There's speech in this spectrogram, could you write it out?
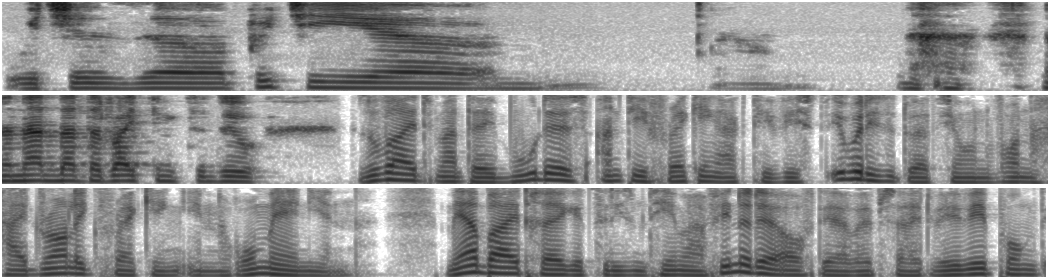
which is uh, pretty uh, not, not the right thing to do. Soweit Matej Budes, Anti-Fracking-Aktivist, über die Situation von Hydraulic Fracking in Rumänien. Mehr Beiträge zu diesem Thema findet ihr auf der Website www.rdl.de.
